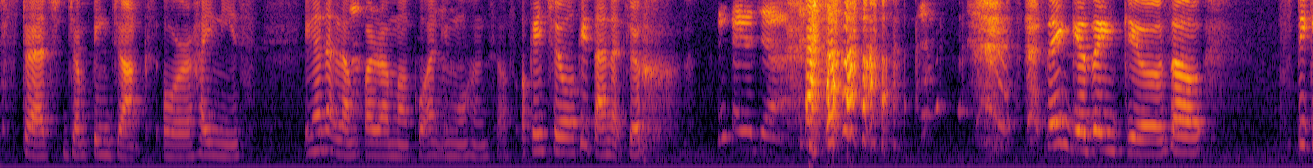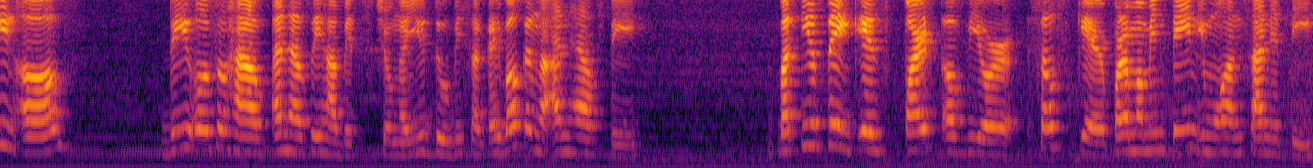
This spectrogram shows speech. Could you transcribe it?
stretch, jumping jacks or high knees. Inga na lang para makuan imuhang self. Okay, Cho. Okay, tana, Cho. Hey, kayo dyan. thank you, thank you. So, speaking of, do you also have unhealthy habits, Cho, nga you do bisag kahibaw ka nga unhealthy, but you think is part of your self-care para ma-maintain imuhang sanity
